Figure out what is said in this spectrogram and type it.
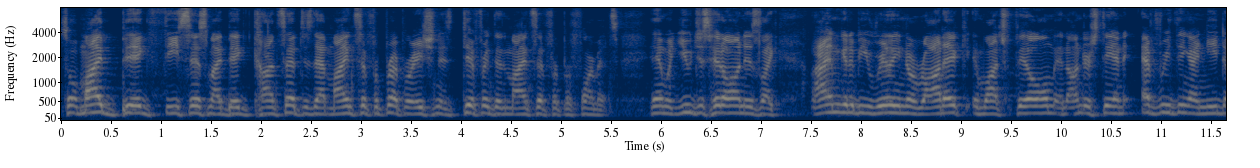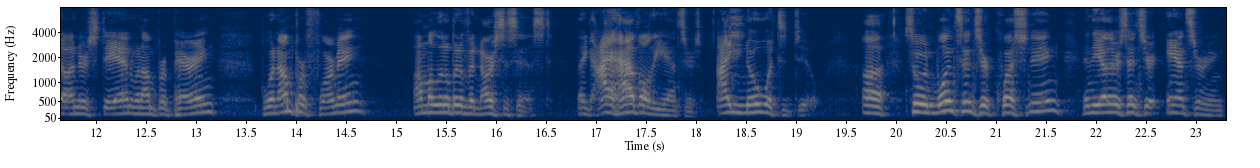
So my big thesis, my big concept is that mindset for preparation is different than mindset for performance. And what you just hit on is like I'm going to be really neurotic and watch film and understand everything I need to understand when I'm preparing. But when I'm performing, I'm a little bit of a narcissist. Like I have all the answers. I know what to do. Uh, so in one sense you're questioning, in the other sense you're answering.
